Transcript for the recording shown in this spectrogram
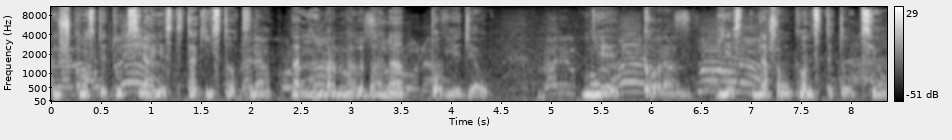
iż konstytucja jest tak istotna, a imam Albana powiedział. Nie, Koran jest naszą konstytucją.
